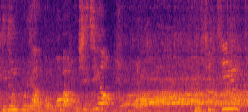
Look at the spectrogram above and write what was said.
기둥뿌리 한번 뽑아 보시지요. 보시지요.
